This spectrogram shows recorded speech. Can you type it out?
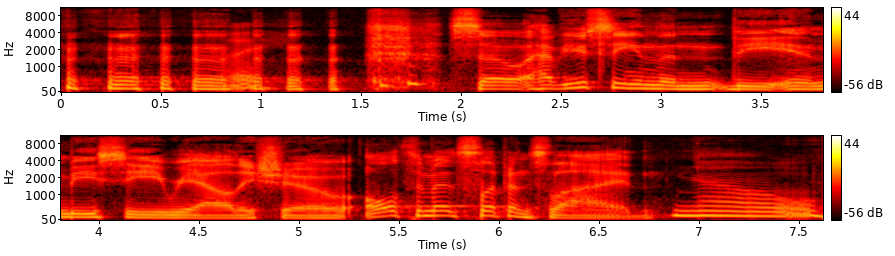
So, have you seen the the NBC reality show Ultimate Slip and Slide? No.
